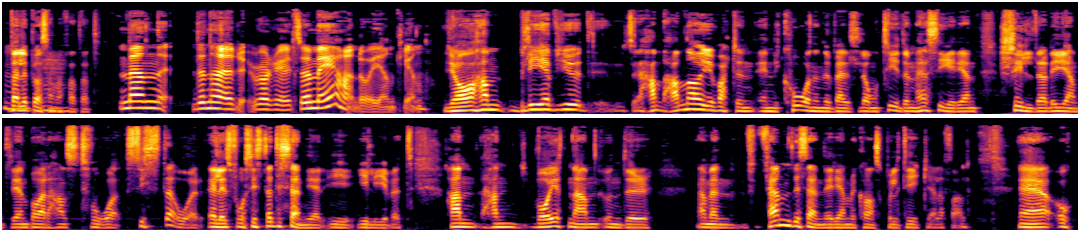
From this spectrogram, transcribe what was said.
Mm. Väldigt bra Mm. sammanfattat. Men den här Roger Ailes, vem är han då egentligen? Ja, han blev ju, han, han har ju varit en, en ikon under väldigt lång tid och den här serien skildrade egentligen bara hans två sista år, eller två sista decennier i, i livet. Han, han var ju ett namn under ja, men, fem decennier i amerikansk politik i alla fall. Eh, och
